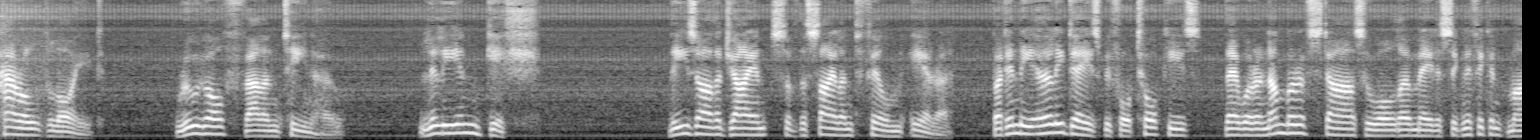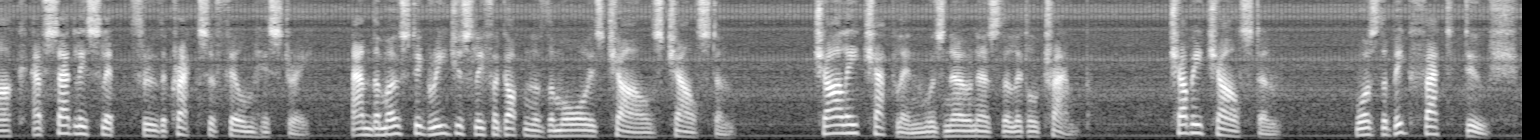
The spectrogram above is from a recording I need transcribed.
Harold Lloyd, Rudolph Valentino, Lillian Gish. These are the giants of the silent film era. But in the early days before talkies, there were a number of stars who although made a significant mark have sadly slipped through the cracks of film history. And the most egregiously forgotten of them all is Charles Charleston. Charlie Chaplin was known as the Little Tramp. Chubby Charleston was the big fat douche.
